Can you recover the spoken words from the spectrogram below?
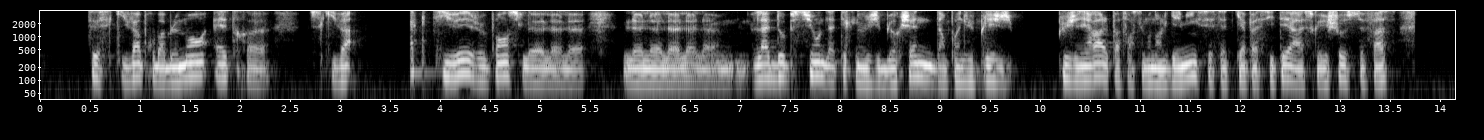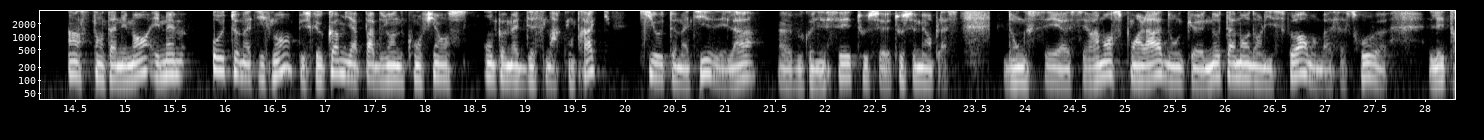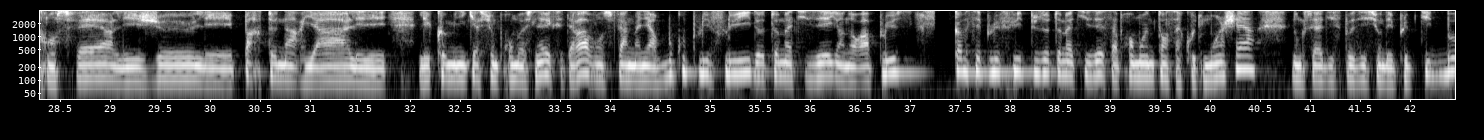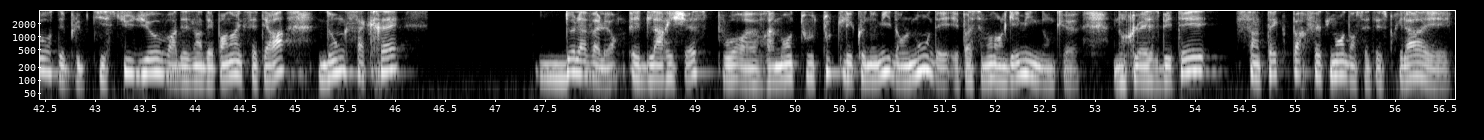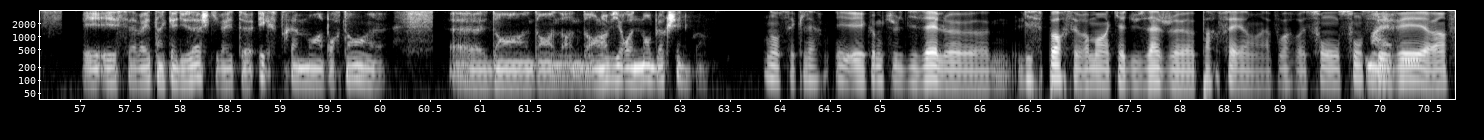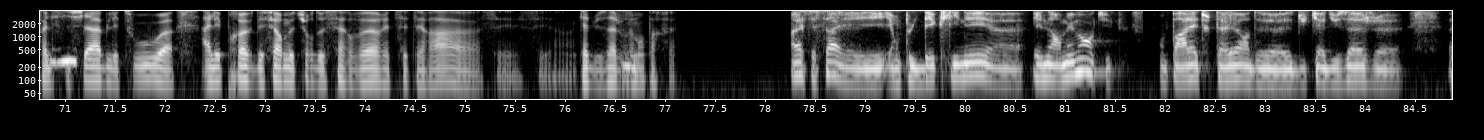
c'est ce qui va probablement être euh, ce qui va activer, je pense, l'adoption de la technologie blockchain d'un point de vue plus, général, pas forcément dans le gaming, c'est cette capacité à ce que les choses se fassent instantanément et même automatiquement, puisque comme il n'y a pas besoin de confiance, on peut mettre des smart contracts qui automatisent et là, vous connaissez, tout se, tout se met en place. Donc c'est euh, vraiment ce point-là, donc euh, notamment dans l'e-sport, bon, bah, ça se trouve, les transferts, les jeux, les partenariats, les, les communications promotionnelles, etc., vont se faire de manière beaucoup plus fluide, automatisée, il y en aura plus. Comme c'est plus fluide, plus automatisé, ça prend moins de temps, ça coûte moins cher. Donc c'est à disposition des plus petites bourses, des plus petits studios, voire des indépendants, etc. Donc ça crée de la valeur et de la richesse pour vraiment toute l'économie dans le monde et, pas seulement dans le gaming. Donc, donc le SBT s'intègre parfaitement dans cet esprit-là et, et, ça va être un cas d'usage qui va être extrêmement important dans, dans, dans, l'environnement blockchain. Quoi. Non, c'est clair. Et, comme tu le disais, l'e-sport, c'est vraiment un cas d'usage euh, parfait. Hein. Avoir son, son CV euh, infalsifiable et tout, euh, à l'épreuve des fermetures de serveurs, etc., c'est un cas d'usage mm. vraiment parfait. Ouais, c'est ça. Et, on peut le décliner énormément. Tu, on parlait tout à l'heure du cas d'usage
